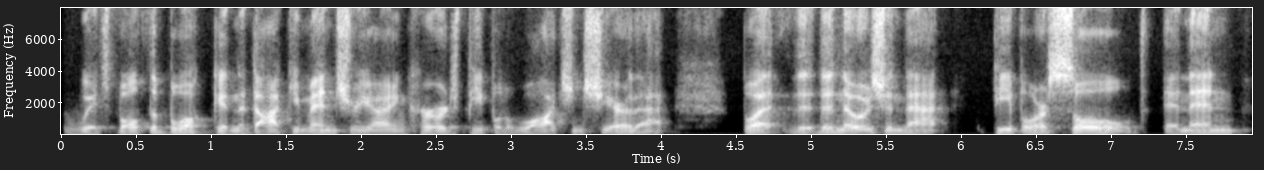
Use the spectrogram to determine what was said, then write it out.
which both the book and the documentary, I encourage people to watch and share that. But the, the notion that people are sold and then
